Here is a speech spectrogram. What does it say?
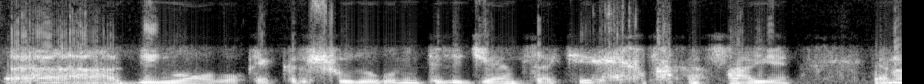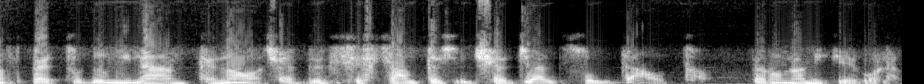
Uh, di nuovo che è cresciuto con intelligenza e che ormai è, un aspetto dominante, no? cioè, 60, c'è già il sold out per un amichevole,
